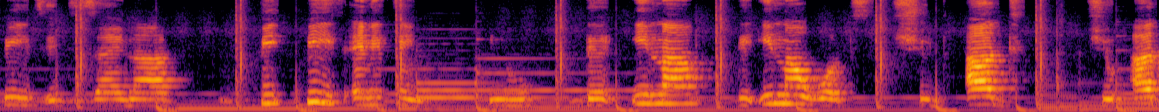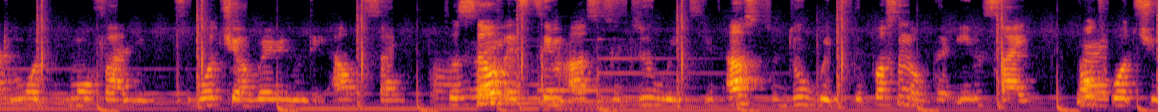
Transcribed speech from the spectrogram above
be it a designer, be, be it anything, you know, the inner the inner words should add should add more more value to what you are wearing on the outside. So Right. self-esteem has to do with it has to do with the person of the inside, not Right. what you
